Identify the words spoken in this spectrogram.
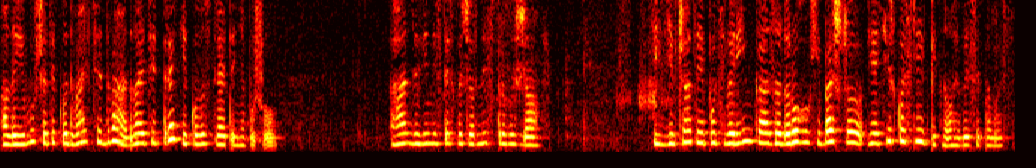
але йому ще тільки 22, 23 коло стретення пішов. Ганзю він із тих вечорниць провожав. Із дівчатою поцверінька за дорогу хіба що в'ятірко слів під ноги висипалось.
